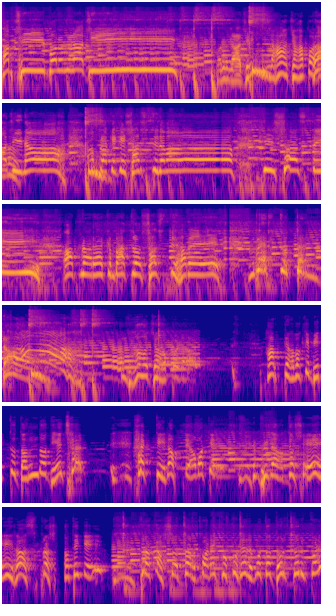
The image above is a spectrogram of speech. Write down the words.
ভাবছি বলুন রাজি। বলুন রাজি। না জাহাপানা রাজি না। আপনাকে কি শাস্তি দেব? কি শাস্তি? আপনার একমাত্র শাস্তি হবে মৃত্যুদণ্ড। না না আপনি আমাকে মৃত্যু দণ্ড দিয়েছেন। একদিন আপনি আমাকে দোষে থেকে প্রকাশ্য দরবারে কুকুরের মতো দূর দূর করে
